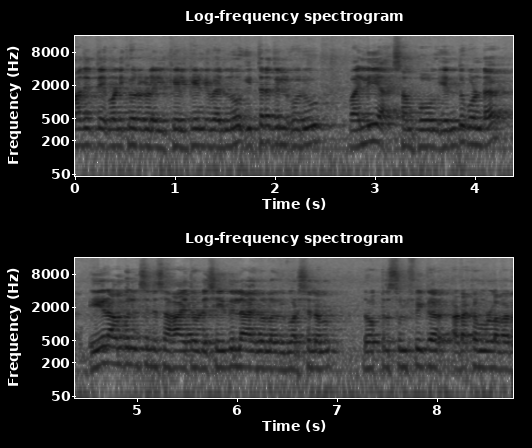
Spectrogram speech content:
ആദ്യത്തെ മണിക്കൂറുകളിൽ കേൾക്കേണ്ടി വരുന്നു. ഇത്തരത്തിൽ ഒരു വലിയ സംഭവം എന്തുകൊണ്ട് എയർ ആംബുലൻസിന്റെ സഹായത്തോടെ ചെയ്തില്ല എന്നുള്ള വിമർശനം ഡോക്ടർ സുൽഫിക്കർ അടക്കമുള്ളവർ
